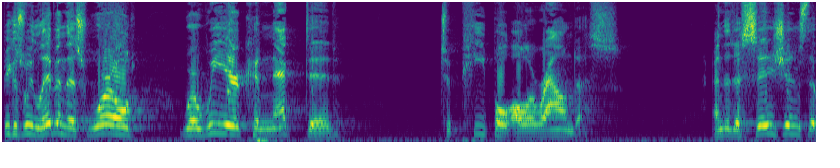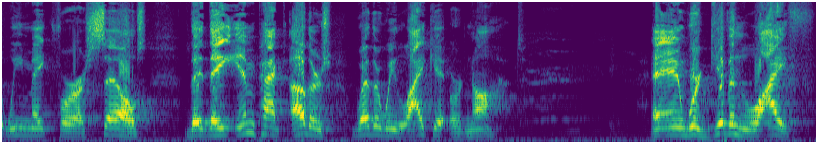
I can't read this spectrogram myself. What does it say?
Because we live in this world where we are connected to people all around us. And the decisions that we make for ourselves, they, they impact others whether we like it or not. And we're given life.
